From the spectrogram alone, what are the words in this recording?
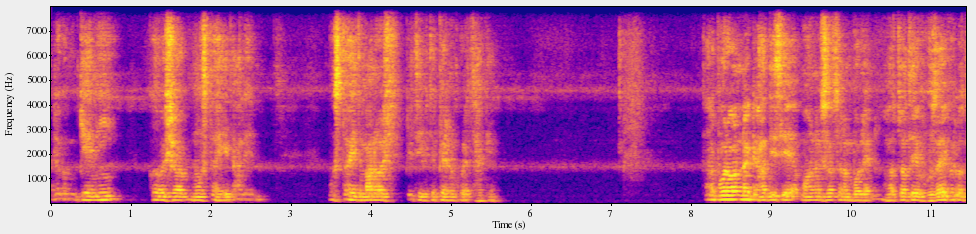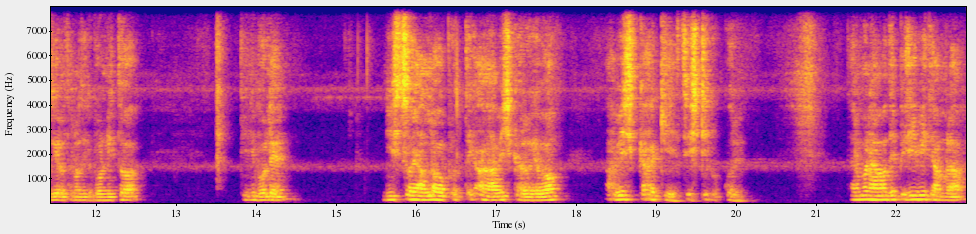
এরকম জ্ঞানী গবেষক মুস্তাহিদ আলিম, মুস্তাহিদ মানুষ পৃথিবীতে প্রেরণ করে থাকে। তারপরে অন্য একটা হাদিসে মহানবী সাল্লাম বলেন হজরতে হুজাইফর রদিয়াল্লাহ থেকে বর্ণিত, তিনি বলেন, নিশ্চয় আল্লাহ প্রত্যেক আবিষ্কারক এবং আবিষ্কারকে সৃষ্টি করে। তার মানে আমাদের পৃথিবীতে আমরা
